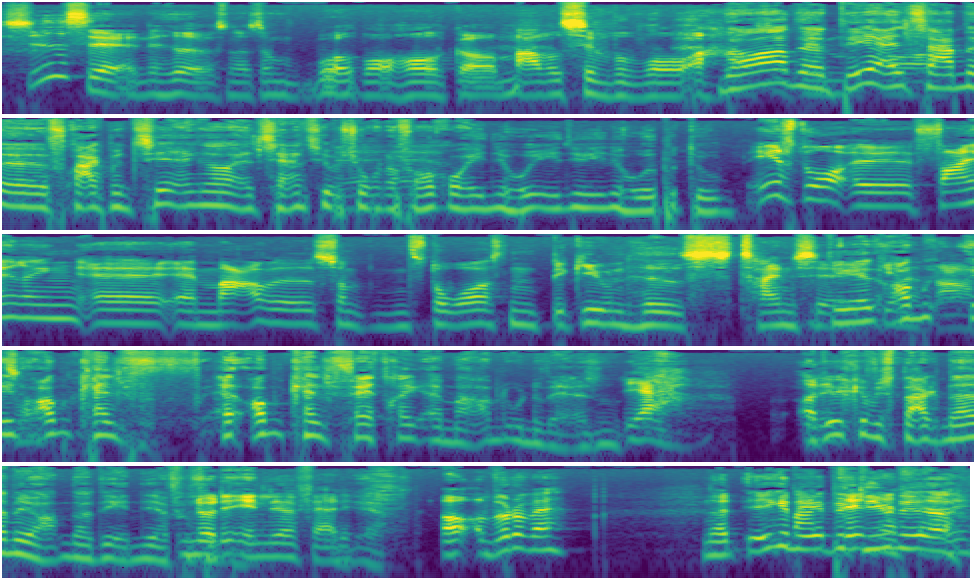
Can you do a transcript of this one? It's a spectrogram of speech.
Sideserierne hedder jo sådan noget som World War Hulk og Marvel Civil War og Nå, House men M, det er alt sammen øh, fragmenteringer og alternative versioner, der Ja. foregår inde i, ho- inde, inde i hovedet på Doom. En stor øh, fejring af, af Marvel som den store sådan, begivenhedstegneserie. Det er en, om, en generator. Omkalf, en omkalfatring af Marvel-universet. Ja, Og, og det, det, kan vi snakke meget mere om, når det endelig er når det endelig er færdigt. Ja. Og, og ved du hvad? Når Ikke mere er begivenheder.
